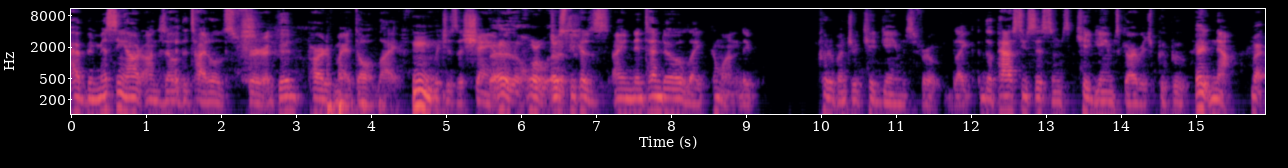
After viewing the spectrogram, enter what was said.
have been missing out on Zelda titles for a good part of my adult life, Mm. which is a shame. That is a horrible. Just is- because I Nintendo, like, come on, they put a bunch of kid games for like the past two systems, kid games, garbage, poo poo. Hey. No, Right.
